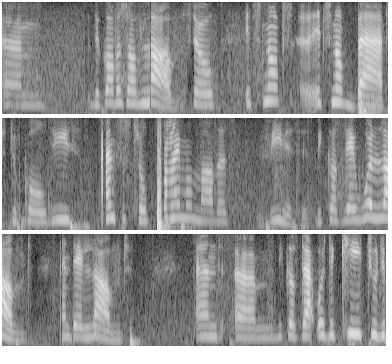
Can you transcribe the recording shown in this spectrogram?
um, the goddess of love. So it's not uh, it's not bad to call these ancestral primal mothers Venuses because they were loved and they loved and um, because that was the key to the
